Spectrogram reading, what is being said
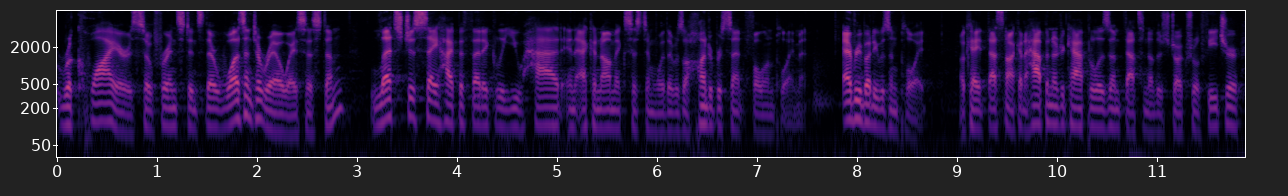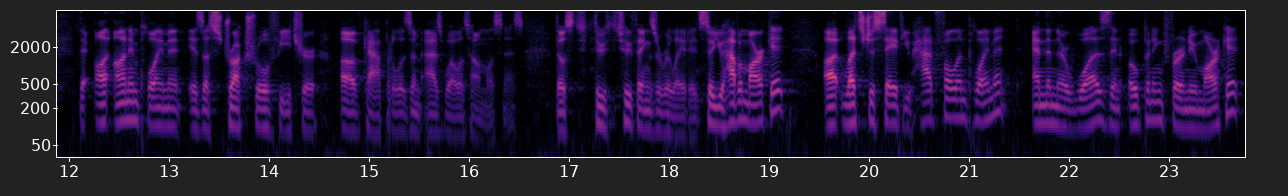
requires, so for instance, there wasn't a railway system, let's just say hypothetically you had an economic system where there was 100% full employment. Everybody was employed. Okay, that's not going to happen under capitalism. That's another structural feature. The un- unemployment is a structural feature of capitalism as well as homelessness. Those th- two things are related. So you have a market. Uh, let's just say if you had full employment and then there was an opening for a new market,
